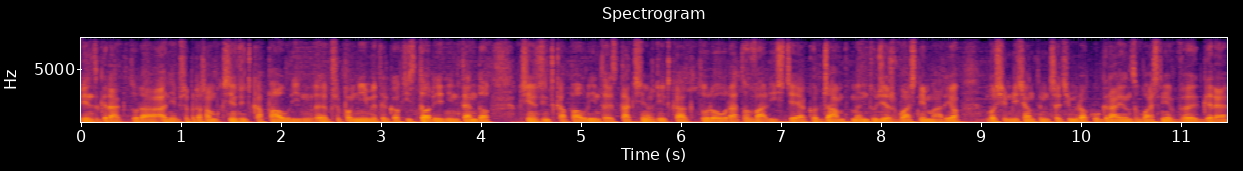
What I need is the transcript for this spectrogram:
więc gra, która... A nie, przepraszam, Księżniczka Paulin. E, przypomnijmy tylko historię Nintendo. Księżniczka Paulin to jest ta księżniczka, którą ratowaliście jako Jumpman, tudzież właśnie Mario w 83 roku grając właśnie w grę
